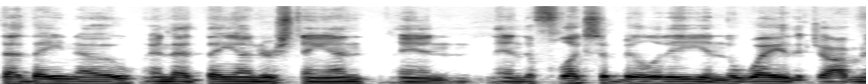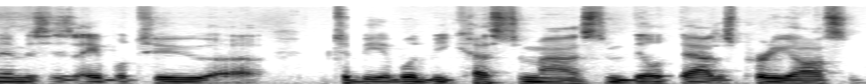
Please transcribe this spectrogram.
that they know and that they understand, and and the flexibility and the way that Job Nimbus is able to uh, to be able to be customized and built out is pretty awesome.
